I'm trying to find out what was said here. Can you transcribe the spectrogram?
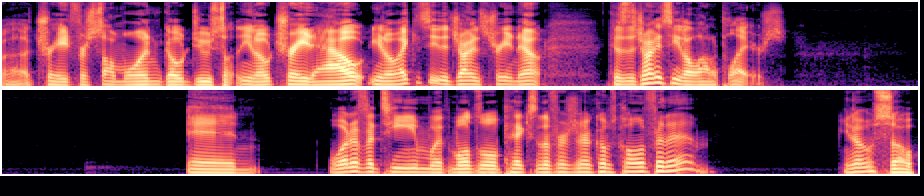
uh, trade for someone, go do something, you know, trade out? You know, I can see the Giants trading out because the Giants need a lot of players. And what if a team with multiple picks in the first round comes calling for them? You know, so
